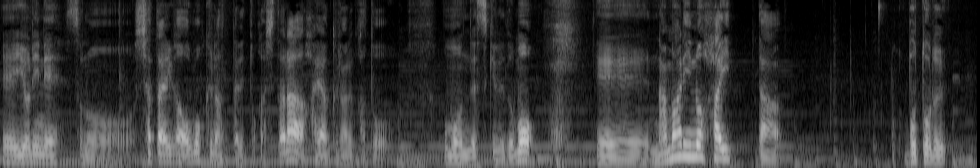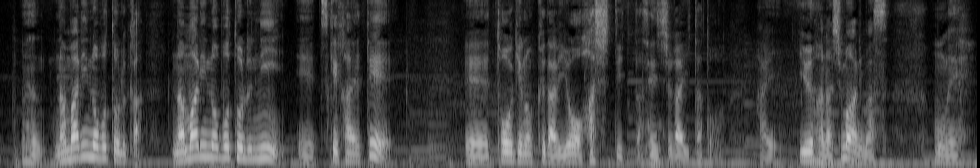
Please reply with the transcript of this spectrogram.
えー、よりね、その、車体が重くなったりとかしたら速くなるかと思うんですけれども、えー、鉛の入ったボトル、鉛のボトルか。鉛のボトルに、えー、付け替えて、えー、峠の下りを走っていった選手がいたと、はい、いう話もあります。もうね、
